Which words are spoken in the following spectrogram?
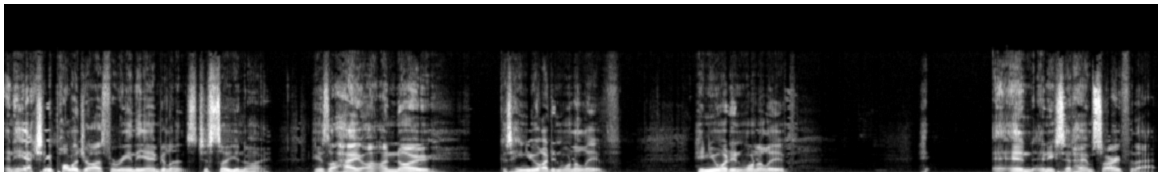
and he actually apologized for ringing the ambulance, just so you know. He was like, "Hey, I, I know," because he knew I didn't want to live. He knew I didn't want to live. And and he said, "Hey, I'm sorry for that."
